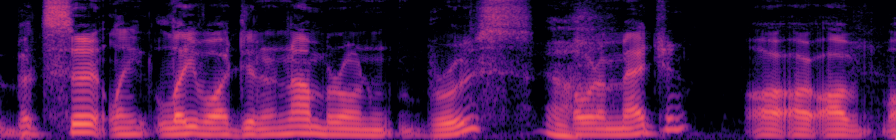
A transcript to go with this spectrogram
but certainly Levi did a number on Bruce. I would imagine. I, I, I,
